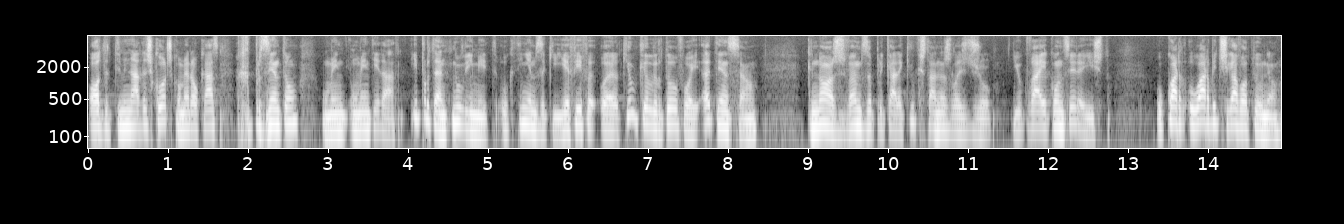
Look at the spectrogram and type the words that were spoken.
ou determinadas cores, como era o caso, representam uma, uma entidade. E portanto, no limite, o que tínhamos aqui, e a FIFA, aquilo que alertou foi, atenção, que nós vamos aplicar aquilo que está nas leis de jogo. E o que vai acontecer é isto. O, o árbitro chegava ao túnel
